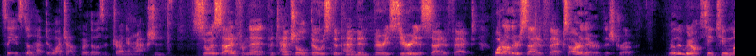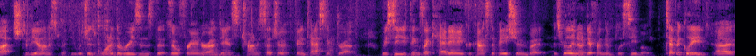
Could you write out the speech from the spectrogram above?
So you still have to watch out for those drug interactions. So, aside from that potential dose dependent, very serious side effect, what other side effects are there of this drug? Really, we don't see too much, to be honest with you, which is one of the reasons that Zofran or ondansetron is such a fantastic drug. We see things like headache or constipation, but it's really no different than placebo. Typically, uh,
